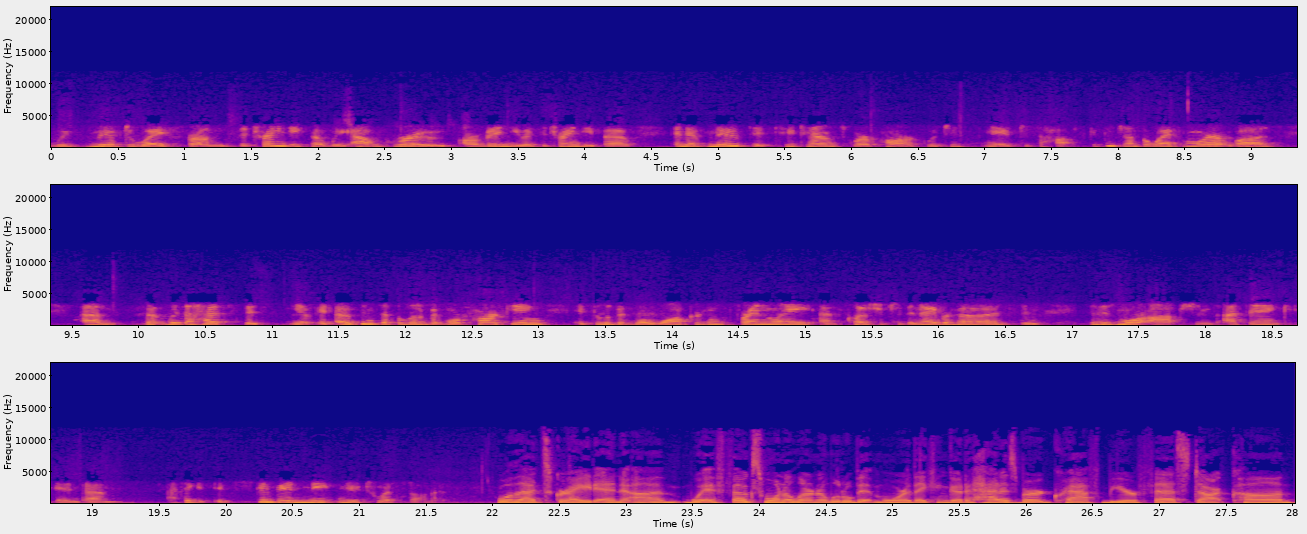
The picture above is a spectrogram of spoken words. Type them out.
we've moved away from the train depot. We outgrew our venue at the train depot and have moved it to Town Square Park, which is you know just a hop, skip, and jump away from where it was. Um, but with the hopes that you know it opens up a little bit more parking, it's a little bit more walking friendly, uh, closer to the neighborhoods, and so there's more options. I think, and um, I think it's going to be a neat new twist on it. Well, that's great. And um, if folks want to learn a little bit more, they can go to HattiesburgCraftBeerFest.com.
